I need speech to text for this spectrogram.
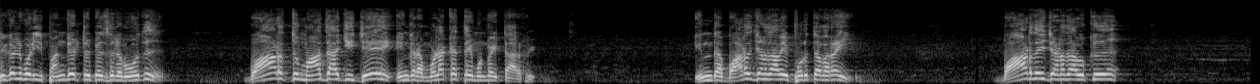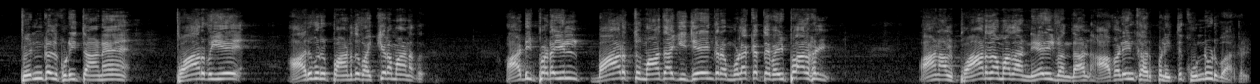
நிகழ்வுகளில் பங்கேற்று பேசுகிற போது பாரத் மாதாஜி ஜே என்கிற முழக்கத்தை முன்வைத்தார்கள். இந்த பாரதிய ஜனதாவை பொறுத்தவரை பாரதிய ஜனதாவுக்கு பெண்கள் குறித்தான பார்வையே அருவருப்பானது வக்கிரமானது. அடிப்படையில் பாரத் மாதாஜி ஜேங்கிற முழக்கத்தை வைப்பார்கள். ஆனால் பாரத மாதா நேரில் வந்தால் அவளையும் கற்பழித்து கொண்டு விடுவார்கள்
